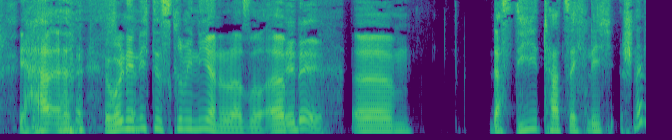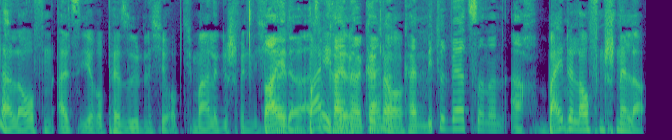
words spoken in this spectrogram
ja, äh, wir wollen hier nicht diskriminieren oder so, ähm, nee. ähm, dass die tatsächlich schneller laufen als ihre persönliche optimale Geschwindigkeit. Beide, also Beide, keine, keine, genau. kein Mittelwert, sondern ach. Beide laufen schneller.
